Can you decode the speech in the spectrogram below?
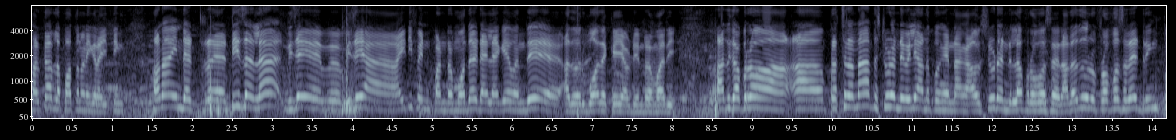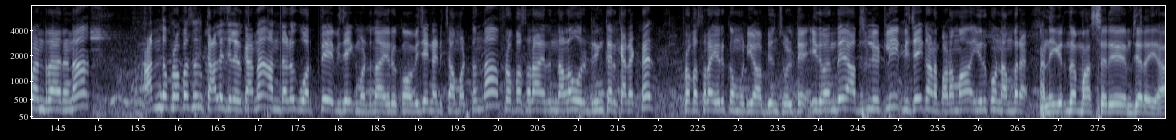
சர்க்காரில் பார்த்தோம்னு நினைக்கிறேன் ஐ திங்க் ஆனால் இந்த டீசரில் விஜய் விஜய் ஐடிஃபைன் பண்ணுற மொதல் டைலாகே வந்து அது ஒரு போதக்கை அப்படின்ற மாதிரி. அதுக்கப்புறம் பிரச்சனைனா அந்த ஸ்டூடெண்ட்டை வெளியே அனுப்புங்க நாங்கள் அவர் ஸ்டூடெண்ட் இல்லை ப்ரொஃபஸர் அதாவது ஒரு ப்ரொஃபஸரே ட்ரிங்க் பண்ணுறாருன்னா அந்த ப்ரொஃபஸர் காலேஜில் இருக்காருன்னா அந்த அளவுக்கு ஒர்த்து விஜய்க்கு மட்டும்தான் இருக்கும். விஜய் நடித்தா மட்டும்தான் ப்ரொஃபஸராக இருந்தாலும் ஒரு ட்ரிங்கர் கேரக்டர் ப்ரொஃபஸராக இருக்க முடியும் அப்படின்னு சொல்லிட்டு. இது வந்து அப்சல்யூட்லி விஜய்க்கான படமாக இருக்கும் நம்புறேன். அன்னைக்கு இருந்த மாஸ்டர் எம்ஜிஆர் ஐயா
